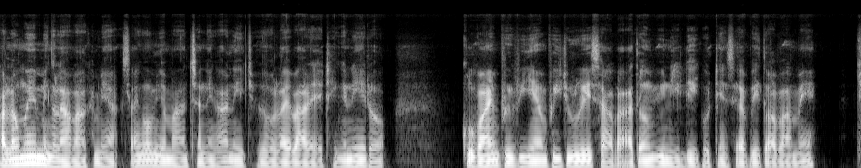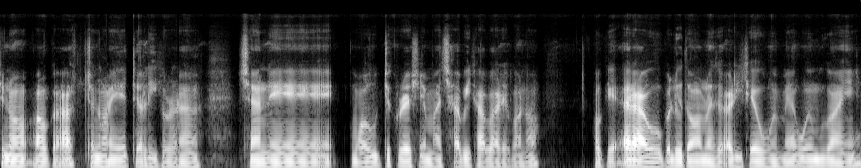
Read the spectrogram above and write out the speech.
အားလုံးပဲမင်္ဂလာပါခင်ဗျ။ဆိုင်းကုန်းမြန်မာ channel ကနေကြိုဆိုလိုက်ပါတယ်။ဒီကနေ့တော့ကိုယ်ပိုင် VPN video ray server အသုံးပြုနည်းလေးကိုတင်ဆက်ပေးသွားပါမယ်။ကျွန်တော်အောက်ကကျွန်တော်ရဲ့ Telegram channel မဟုတ် description မှာချပေးထားပါတယ်ပေါ့နော်။ Okay အဲ့ဒါကိုဘယ်လိုသုံးရမလဲဆိုတော့အဲ့ဒီထဲဝင်မယ်ဝင်ပြီးသွားရင်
